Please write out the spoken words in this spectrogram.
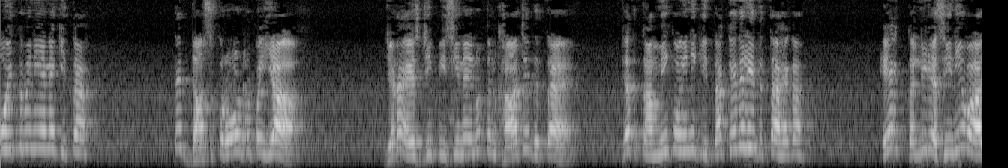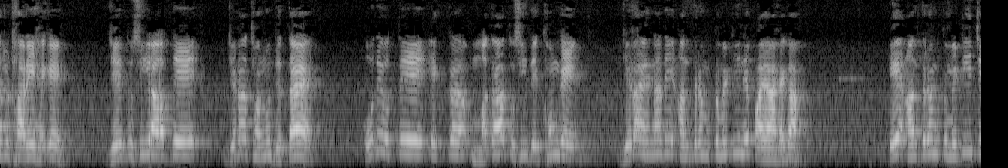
ਉਹ ਇੱਕ ਵੀ ਨਹੀਂ ਇਹਨੇ ਕੀਤਾ। ਤੇ 10 ਕਰੋੜ ਰੁਪਈਆ ਜਿਹੜਾ ਐਸਜੀਪੀਸੀ ਨੇ ਇਹਨੂੰ ਤਨਖਾਹ 'ਚ ਦਿੱਤਾ ਹੈ, ਜਦ ਕੰਮ ਹੀ ਕੋਈ ਨਹੀਂ ਕੀਤਾ, ਕਿਹਦੇ ਲਈ ਦਿੱਤਾ ਹੈਗਾ? ਇਹ ਕੱਲੀ ਅਸੀਂ ਨਹੀਂ ਆਵਾਜ਼ ਉਠਾ ਰਹੇ ਹੈਗੇ। ਜੇ ਤੁਸੀਂ ਆਪਦੇ ਜਿਹੜਾ ਤੁਹਾਨੂੰ ਦਿੱਤਾ ਹੈ, ਉਹਦੇ ਉੱਤੇ ਇੱਕ ਮਤਾ ਤੁਸੀਂ ਦੇਖੋਗੇ, ਜਿਹੜਾ ਇਹਨਾਂ ਦੀ ਅੰਤਰਮ ਕਮੇਟੀ ਨੇ ਪਾਇਆ ਹੈਗਾ। ਇਹ ਅੰਤਰਮ ਕਮੇਟੀ 'ਚ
